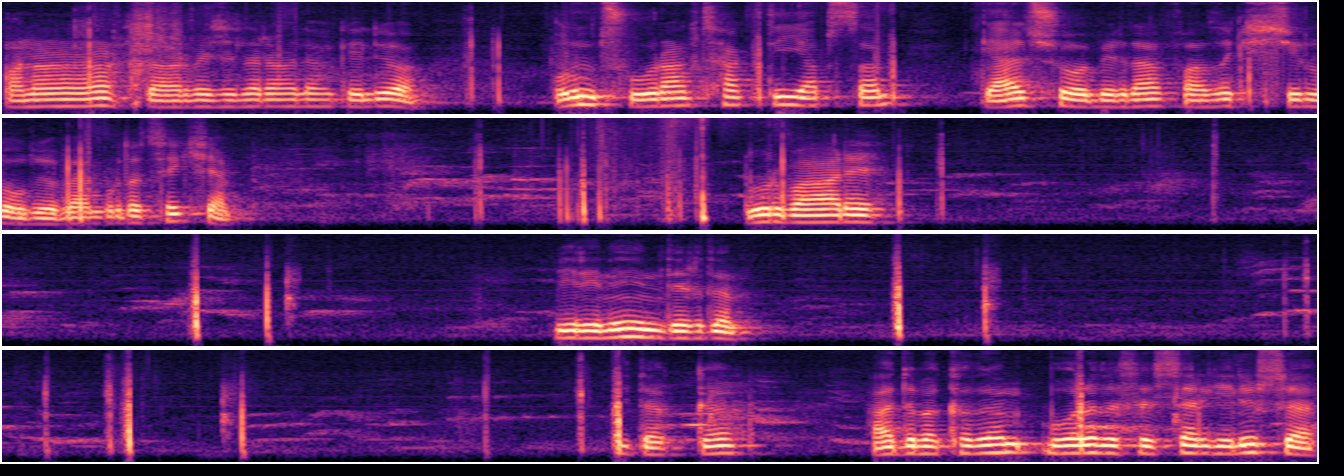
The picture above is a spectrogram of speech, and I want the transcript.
Ana darbeciler hala geliyor. Oğlum Turan taktiği yapsam gel şu birden fazla kişiyle oluyor. Ben burada tekim. Dur bari. Birini indirdim. Bir dakika. Hadi bakalım. Bu arada sesler geliyorsa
